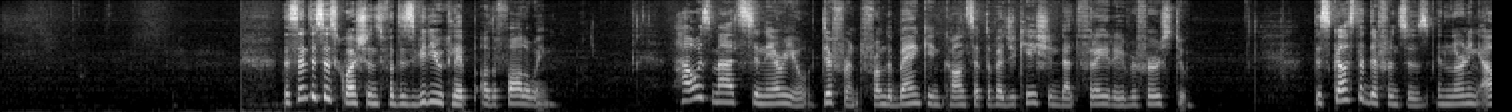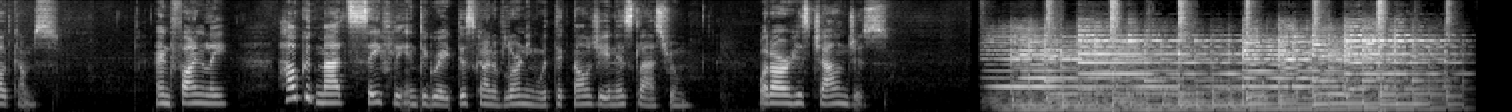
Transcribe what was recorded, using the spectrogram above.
The synthesis questions for this video clip are the following. How is Matt's scenario different from the banking concept of education that Freire refers to? Discuss the differences in learning outcomes. And finally, how could Matt safely integrate this kind of learning with technology in his classroom? What are his challenges?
